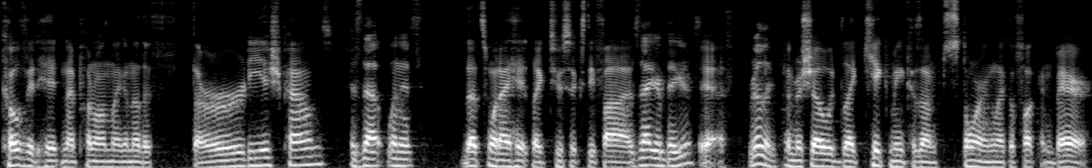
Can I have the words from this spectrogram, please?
COVID hit and I put on like another 30-ish pounds. is that when it's, That's when I hit like 265. Is that your biggest? Yeah. Really? And Michelle would like kick me because I'm snoring like a fucking bear.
